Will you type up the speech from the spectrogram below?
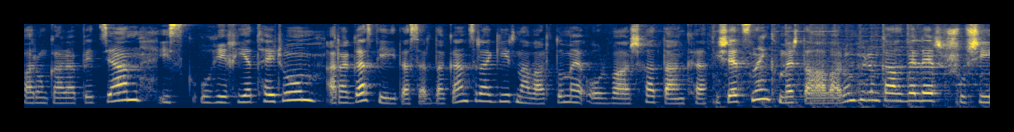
պարոն Կարապետյան, իսկ ուղիղ եթերում Արագաստ երիտասարդական ծրագիրն ավարտում է օրվա աշխատանքը։ Հիշեցնենք, մեր տաղավարում հյուրընկալվել էր Շուշիի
